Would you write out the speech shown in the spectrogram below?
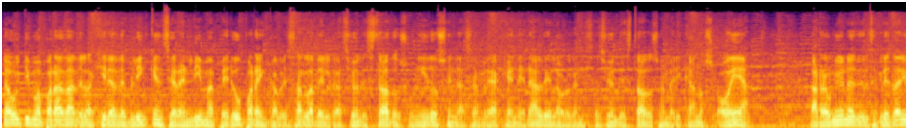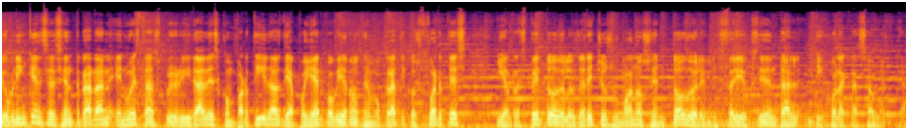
La última parada de la gira de Blinken será en Lima, Perú, para encabezar la delegación de Estados Unidos en la Asamblea General de la Organización de Estados Americanos, OEA. Las reuniones del secretario Blinken se centrarán en nuestras prioridades compartidas de apoyar gobiernos democráticos fuertes y el respeto de los derechos humanos en todo el hemisferio occidental, dijo la Casa Blanca.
